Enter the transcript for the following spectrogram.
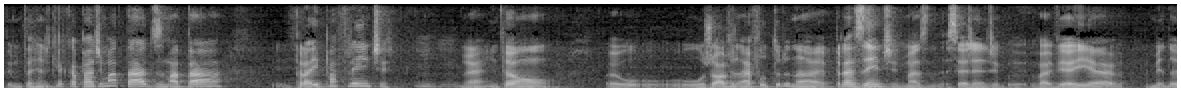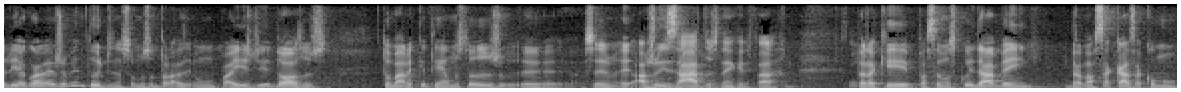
tem muita gente que é capaz de matar, desmatar para ir para frente, uhum. né? Então o, o, o jovem não é futuro, não, é presente, mas se a gente vai ver aí, a minoria agora é a juventude. Nós somos um, um país de idosos. Tomara que tenhamos todos eh, sejam ajuizados, né, que a gente fala, Sim. para que possamos cuidar bem da nossa casa comum.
